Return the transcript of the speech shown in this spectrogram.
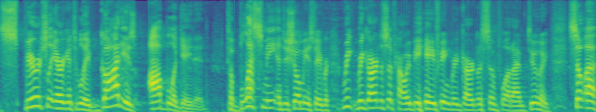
Spiritually arrogant to believe God is obligated to bless me and to show me his favor, regardless of how I'm behaving, regardless of what I'm doing. So uh,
